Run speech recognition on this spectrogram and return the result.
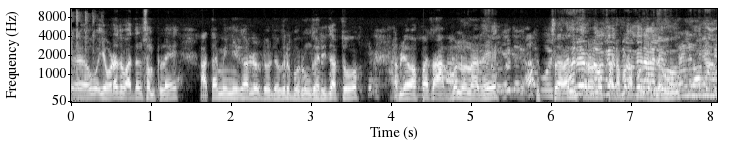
एवढाच वादन संपलंय. आता मी निघालो डोले वगैरे भरून घरी जातो. आपल्या बाप्पाचं आगमन होणार आहे. चला मित्रांनो पटापट आपण घरी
